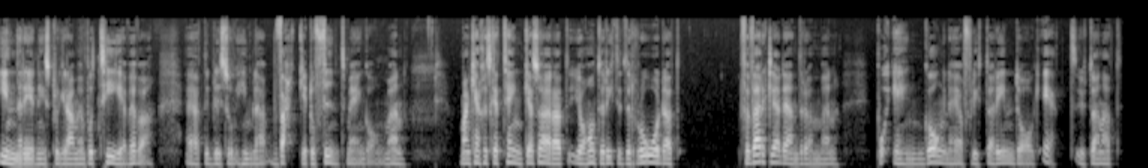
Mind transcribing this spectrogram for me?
inredningsprogrammen på tv. Va? Eh, att det blir så himla vackert och fint med en gång. Men man kanske ska tänka så här att jag har inte riktigt råd att förverkliga den drömmen på en gång när jag flyttar in dag ett. Utan att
